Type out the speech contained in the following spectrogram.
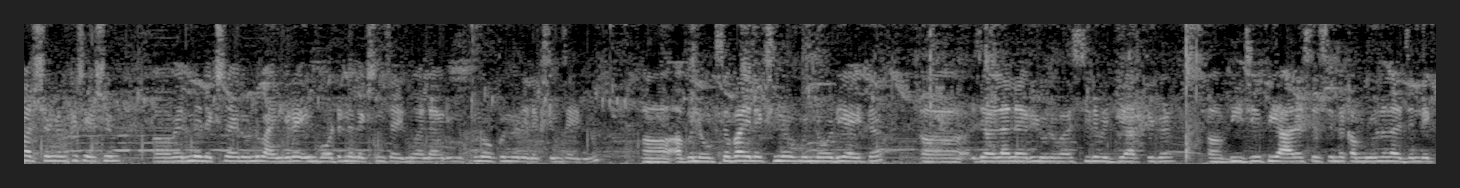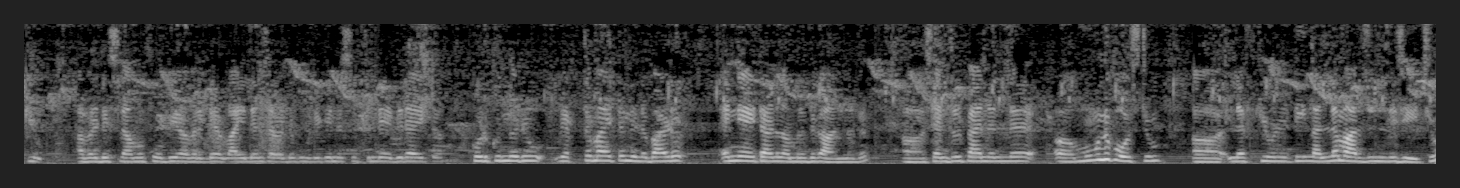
വർഷങ്ങൾക്ക് ശേഷം വരുന്ന ഇലക്ഷൻ ആയതുകൊണ്ട് ഭയങ്കര ഇമ്പോർട്ടന്റ് ഇലക്ഷൻസ് ആയിരുന്നു. എല്ലാവരും ഉറ്റുനോക്കുന്ന ഒരു ഇലക്ഷൻസ് ആയിരുന്നു. അപ്പോൾ ലോക്സഭാ ഇലക്ഷന് മുന്നോടിയായിട്ട് ജവഹർലാൽ നെഹ്റു യൂണിവേഴ്സിറ്റിയിലെ വിദ്യാർത്ഥികൾ B J P R S എസിന്റെ കമ്മ്യൂണൽ അജണ്ടയ്ക്കും അവരുടെ ഇസ്ലാമോഫോബിയ അവരുടെ വയലൻസ് അവരുടെ ഹൂലിഗനിസത്തിന്റെ എതിരായിട്ട് കൊടുക്കുന്നൊരു വ്യക്തമായിട്ട് നിലപാട് തന്നെയായിട്ടാണ് നമ്മളിത് കാണുന്നത്. സെൻട്രൽ പാനലിലെ മൂന്ന് പോസ്റ്റും ലെഫ്റ്റ് യൂണിറ്റി നല്ല മാർജിനിൽ ജയിച്ചു.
